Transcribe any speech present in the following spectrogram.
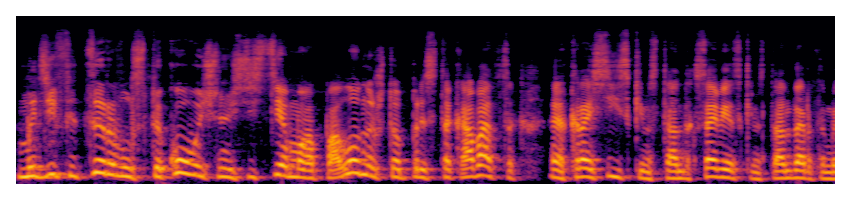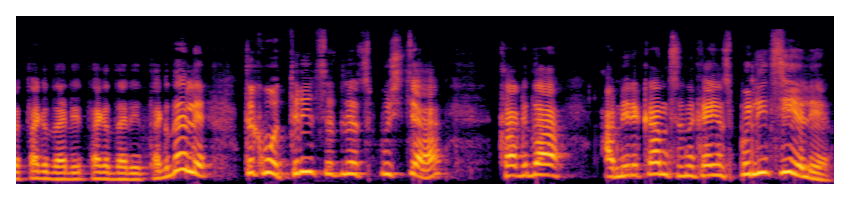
модифицировал стыковочную систему Аполлона, чтобы пристыковаться э, к российским, к советским стандартам и так далее, и так далее, и так далее. Так вот, 30 лет спустя когда американцы наконец полетели,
